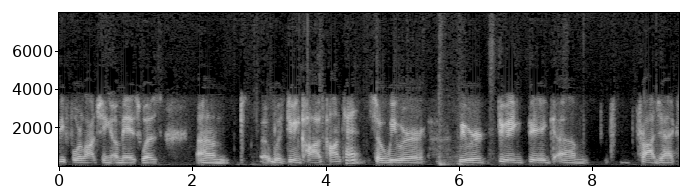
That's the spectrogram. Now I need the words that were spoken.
before launching Omaze was um, was doing cause content. So we were we were doing big um, projects,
